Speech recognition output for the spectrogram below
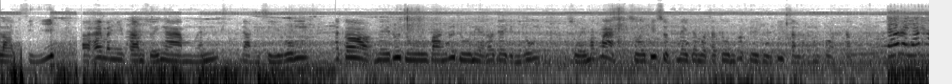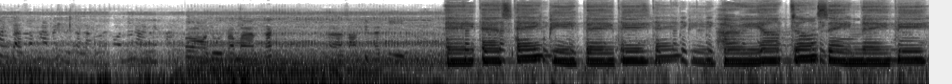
หลากสีเอ่อให้มันมีความสวยงามเหมือนดั่งสีรุ้ง แล้วก็ในฤดูบางฤดูเนี่ยเราจะเห็นรุ้งสวยมากๆ สวยที่สุดในจังหวัดสตูลก็คืออยู่ที่สันหลังมังกรครับ แล้วระยะทางจากสะพานไปถึงสันหลังมังกรนี่นานไหมคะ ก็โดยประมาณสักสามสิบนาที Hurry up, don't say maybe.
